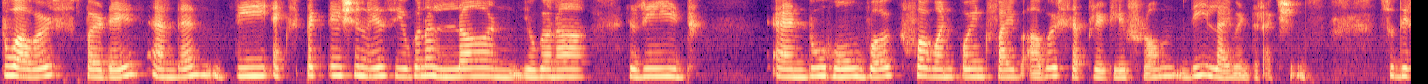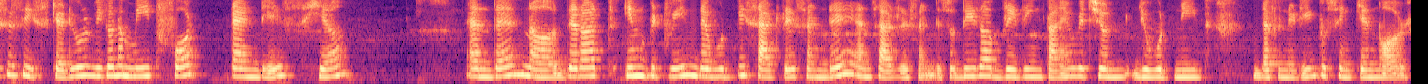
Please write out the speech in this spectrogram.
two hours per day. And then the expectation is you're gonna learn, you're gonna read and do homework for 1.5 hours separately from the live interactions. So this is the schedule. We're gonna meet for 10 days here and then uh, there are in between there would be saturday sunday and saturday sunday. So these are breathing time which you you would need definitely to sink in or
